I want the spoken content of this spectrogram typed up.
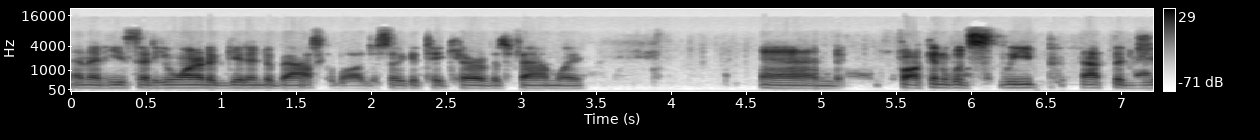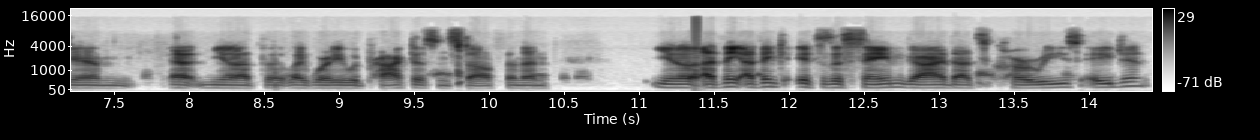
And then he said he wanted to get into basketball just so he could take care of his family. And fucking would sleep at the gym at you know at the like where he would practice and stuff. And then you know I think I think it's the same guy that's Curry's agent.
